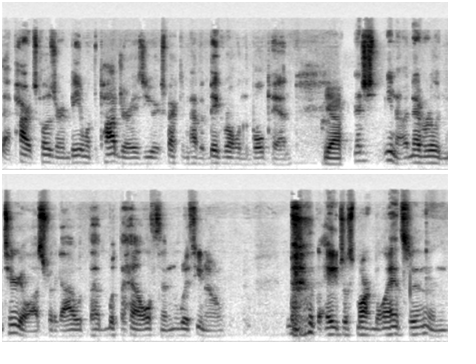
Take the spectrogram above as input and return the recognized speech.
that Pirates closer and being with the Padres, you expect him to have a big role in the bullpen. Yeah, It's you know, it never really materialized for the guy with the with the health and with you know the ageless Martin Melancon and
